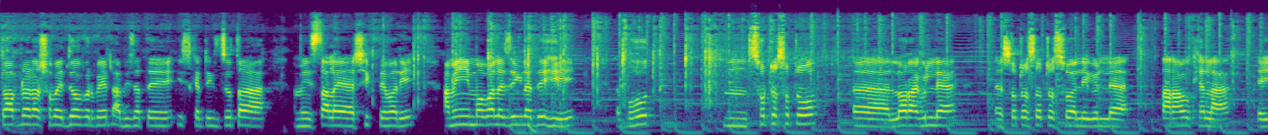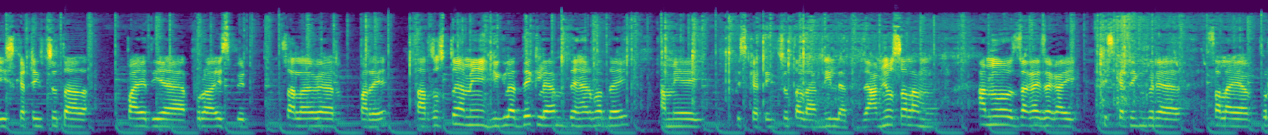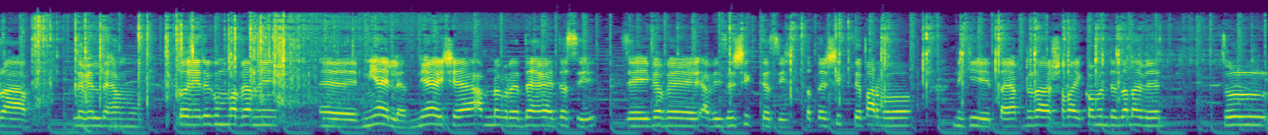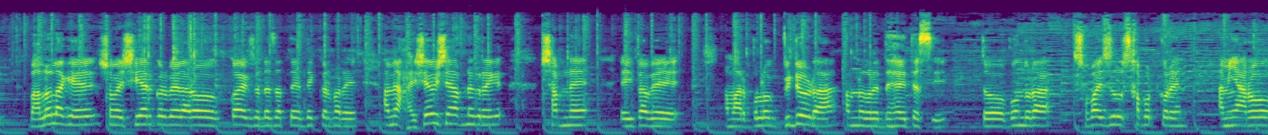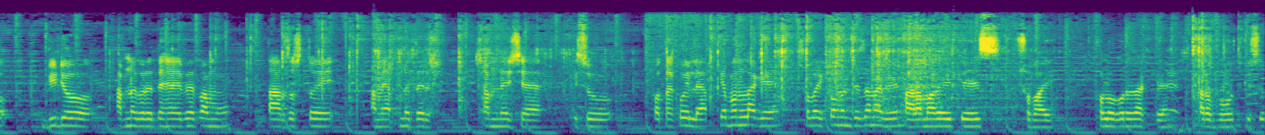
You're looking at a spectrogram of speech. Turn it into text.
তো আপনারা সবাই দোয়া করবেন, আমি যাতে স্কেটিং জুতা আমি চালাইয়া শিখতে পারি। আমি মোবাইলে যেগুলো দেখি, বহুত ছোট ছোট লড়াগুলা ছোট ছোট ছোয়ালিগুলা তারাও খেলা, এই স্কেটিং জুতা পায়ে দিয়া পুরা স্পিড চালাবার পারে তার জন্য আমি সেগুলা দেখলাম দেখার বাদে আমি এই স্কেটিং জুতাটা নিলাম। যে আমিও চালামু, আমিও জায়গায় জায়গায় স্কেটিং করে চালাইয়া পুরা লেভেল দেখামু। তো এরকমভাবে আমি নিয়ে আইলাম নিয়ে এসে আপনার করে দেখা যাইতেছি যে এইভাবে আমি যে শিখতেছি, তাতে শিখতে পারব নাকি? তাই আপনারা সবাই কমেন্টে জানাবেন তো ভালো লাগে, সবাই শেয়ার করবে আরও কয়েকজনে যাতে দেখতে পারে। আমি হাসে হাসে আপনার সামনে এইভাবে আমার ব্লগ ভিডিওটা করে দেখাইতেছি। তো বন্ধুরা, সবাই যদি সাপোর্ট করেন, আমি আরও ভিডিও আপনার করে দেখাইবে পামু। তার দোস্তই আমি আপনাদের সামনে এসে কিছু কথা কইলাম। কেমন লাগে সবাই কমেন্টে জানাবেন। আর আমার এই পেজ সবাই ফলো করে রাখবেন। আরও বহুত কিছু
